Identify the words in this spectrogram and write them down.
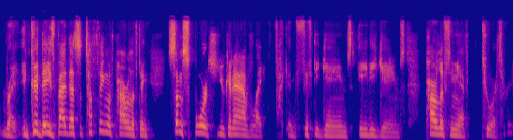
right. Good days bad that's a tough thing with powerlifting. Some sports you can have like fucking 50 games 80 games. Powerlifting you have two or three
